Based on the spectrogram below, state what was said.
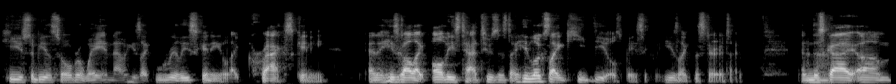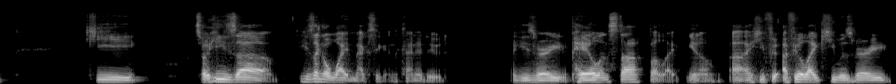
he used to be this overweight and now he's like really skinny, like crack skinny. And he's got like all these tattoos and stuff. He looks like he deals basically. He's like the stereotype. And this Mhm. guy, um, he, so he's uh he's like a white Mexican kind of dude. Like he's very pale and stuff, but like you know, uh, he I feel like he was very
